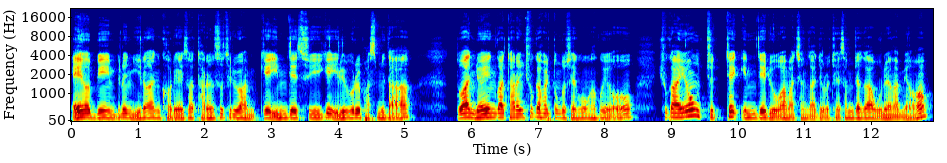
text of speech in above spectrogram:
에어비앤비는 이러한 거래에서 다른 수수료와 함께 임대 수익의 일부를 받습니다. 또한 여행과 다른 휴가 활동도 제공하고요. 휴가용 주택 임대료와 마찬가지로 제3자가 운영하며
